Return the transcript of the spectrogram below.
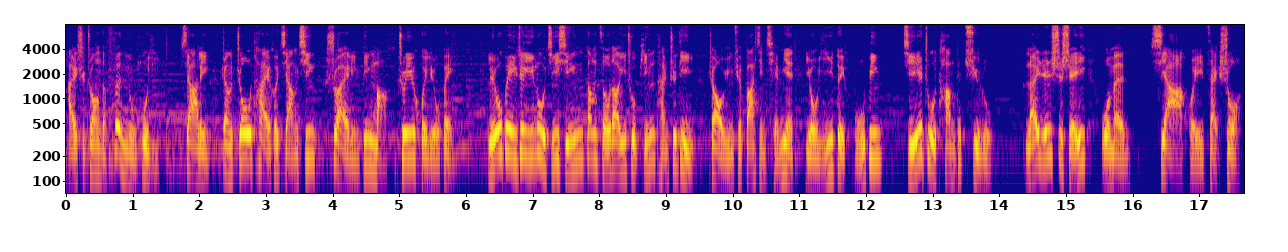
还是装得愤怒不已，下令让周泰和蒋钦率领兵马追回刘备。刘备这一路急行，刚走到一处平坦之地，赵云却发现前面有一队伏兵截住他们的去路。来人是谁？我们下回再说。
